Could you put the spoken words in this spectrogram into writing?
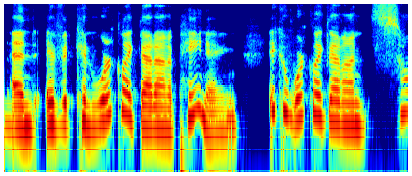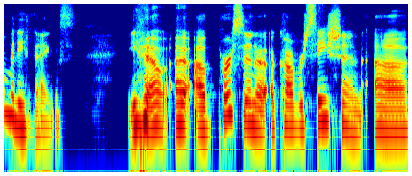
mm-hmm. and if it can work like that on a painting it could work like that on so many things you know a, a person a, a conversation uh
